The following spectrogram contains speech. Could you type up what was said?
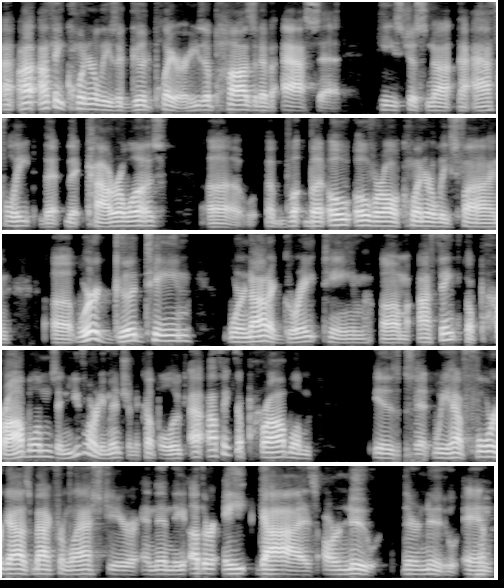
I, I think Quinerly is a good player. He's a positive asset. He's just not the athlete that that Kira was. Uh, uh but but overall, Quinerly's fine. Uh, we're a good team. We're not a great team. Um, I think the problems, and you've already mentioned a couple, Luke. I, I think the problem is that we have four guys back from last year, and then the other eight guys are new. They're new, and yep.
